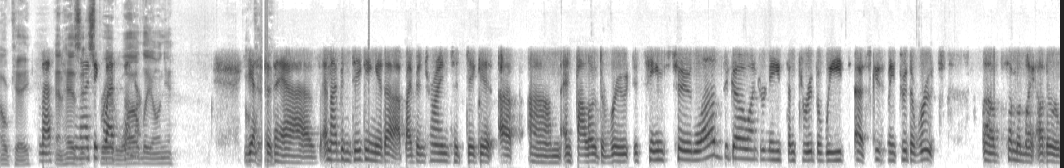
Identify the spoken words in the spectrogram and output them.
Okay. Last, and has it spread wildly summer. on you? Yes, it has. And I've been digging it up. I've been trying to dig it up um, and follow the root. It seems to love to go underneath and through the weed, uh, excuse me, through the roots of some of my other,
